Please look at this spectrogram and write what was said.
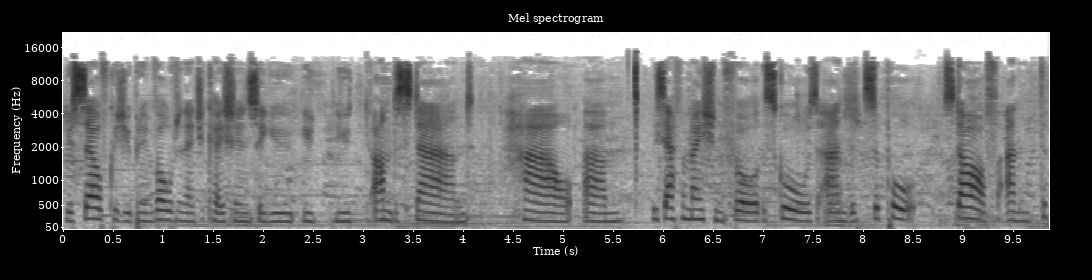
yourself because you've been involved in education, so you you, you understand how um, this affirmation for the schools and the support staff and the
